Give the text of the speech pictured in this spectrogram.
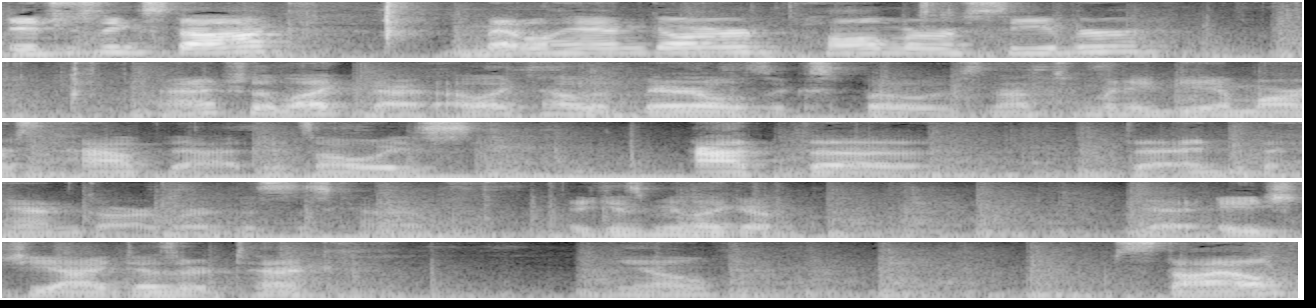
Interesting stock, metal handguard, polymer receiver. I actually like that. I like how the barrel is exposed. Not too many DMRs have that. It's always at the the end of the handguard where this is kind of it gives me like a, a HTI Desert Tech, you know, style.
